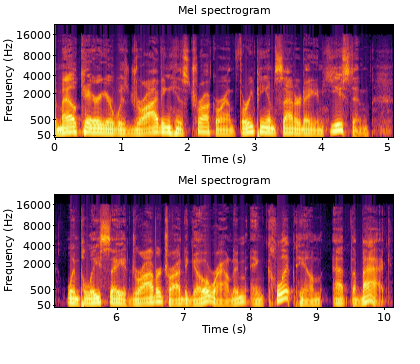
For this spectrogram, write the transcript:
The mail carrier was driving his truck around 3 p.m. Saturday in Houston when police say a driver tried to go around him and clipped him at the back.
